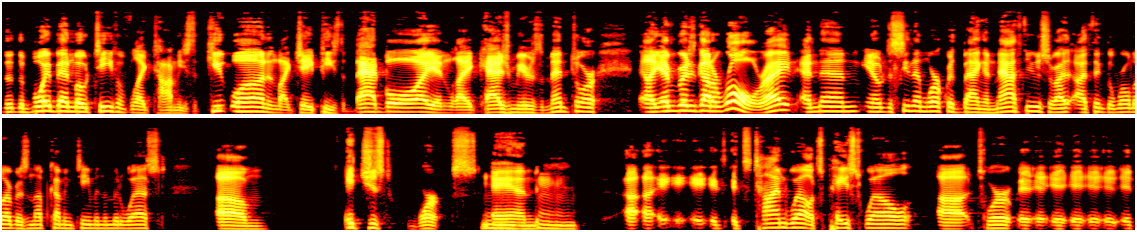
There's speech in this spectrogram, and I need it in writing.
the, the boy band motif of like Tommy's the cute one and like JP's the bad boy and like Cashmere's the mentor. Like everybody's got a role, right? And then you know to see them work with Bang and Matthews, so I, I think the World Over is an upcoming team in the Midwest. Um, it just works, Mhm, and mhm. uh, uh, it, it, it's timed well, it's paced well, uh, to where it, it,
